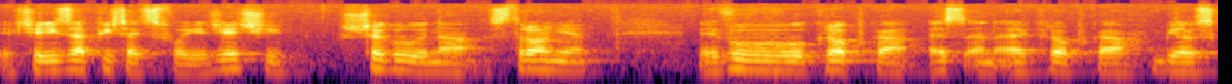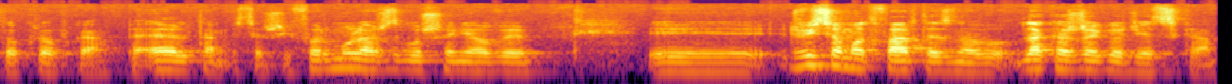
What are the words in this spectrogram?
chcieli zapisać swoje dzieci. Szczegóły na stronie y, www.sne.bielsko.pl. Tam jest też i formularz zgłoszeniowy. Drzwi są otwarte znowu dla każdego dziecka.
